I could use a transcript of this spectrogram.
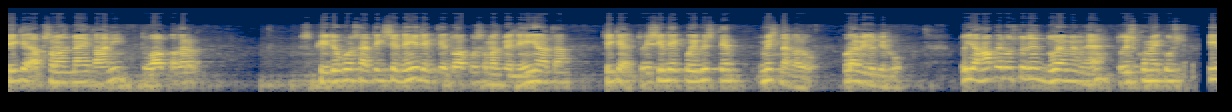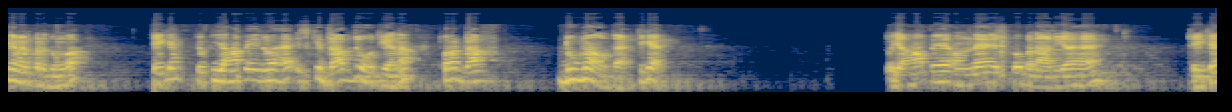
ठीक है? अब समझ में आए कहानी? तो आप अगर वीडियो को स्टार्टिंग से नहीं देखते तो आपको समझ में नहीं आता। ठीक है? तो इसीलिए कोई भी स्टेप मिस ना करो। पूरा वीडियो देखो। तो यहाँ पे दोस्तों, जैसे दो एम mm है तो इसको मैं कुछ तीन एम mm कर दूँगा। ठीक है? क्योंकि यहाँ पे जो है, इसकी ड्राफ्ट जो होती है ना थोड़ा ड्राफ्ट डूबना होता है, ठीक है? तो यहाँ पे हमने इसको बना दिया है, ठीक है?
